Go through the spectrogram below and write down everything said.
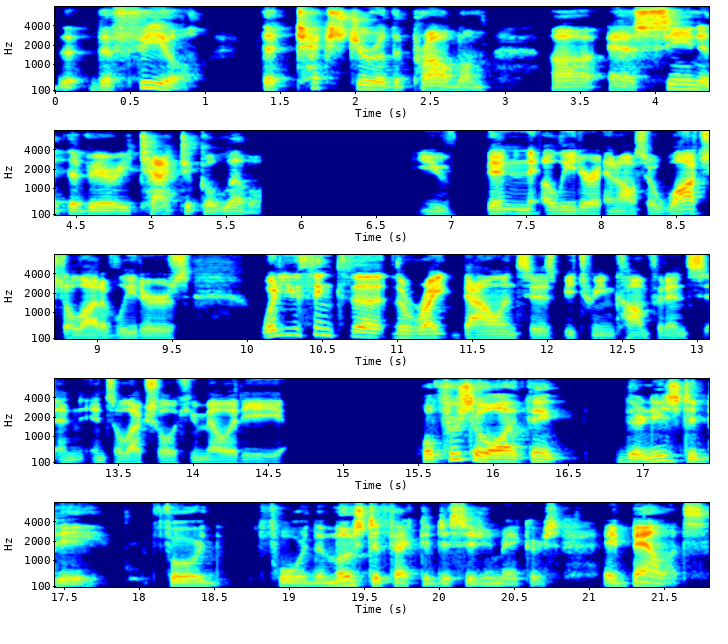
the, the feel, the texture of the problem uh, as seen at the very tactical level. You've been a leader and also watched a lot of leaders. What do you think the the right balance is between confidence and intellectual humility? Well, first of all, I think there needs to be for for the most effective decision makers a balance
